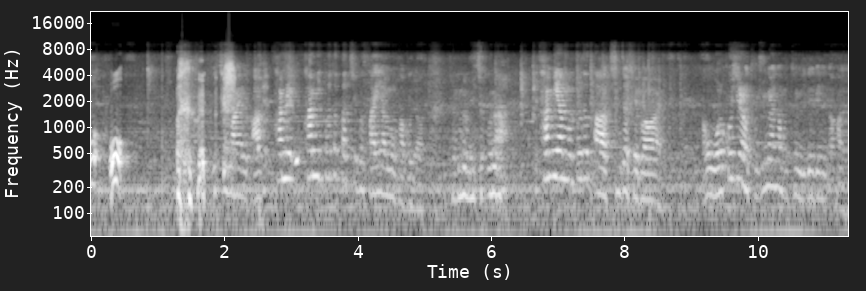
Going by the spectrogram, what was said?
오, 오! 이쯤 많이, 아, 3위, 3위 터졌다 치고 4위 한번 가보자. 정도 미쳤구나. 3위 한번 터졌다, 아, 진짜 제발. 아, 월컷이랑 둘 중에 하나 붙으면 이득이니까 가자.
